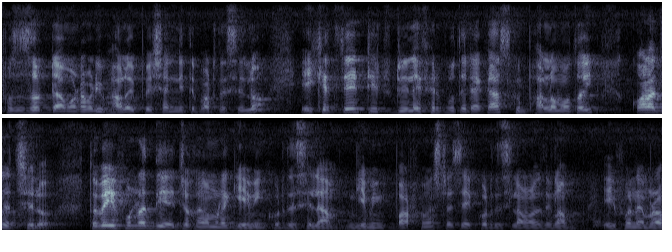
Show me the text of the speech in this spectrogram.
প্রসেসরটা মোটামুটি মোটামুটি ভালোই প্রেশার নিতে পারতেছিল। এই ক্ষেত্রে ডে টু ডে লাইফের প্রতিটা কাজ খুব ভালো মতোই করা যাচ্ছিল। তবে এই ফোনটা দিয়ে যখন আমরা গেমিং করতেছিলাম গেমিং পারফরমেন্সটা চেক করতেছিলাম, আমরা দেখলাম, এই ফোনে আমরা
